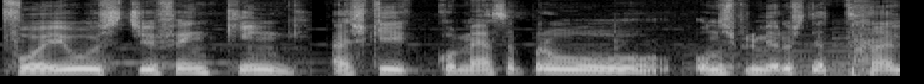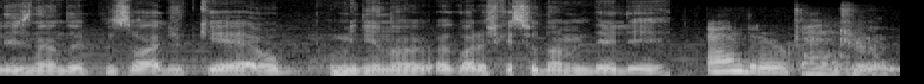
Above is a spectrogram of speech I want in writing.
foi o Stephen King. Acho que começa pro um dos primeiros detalhes, né, do episódio, que é o, o menino, agora eu esqueci o nome dele. Andrew. Andrew.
